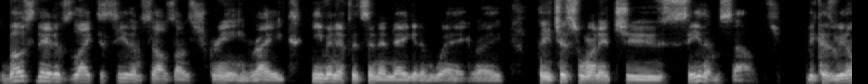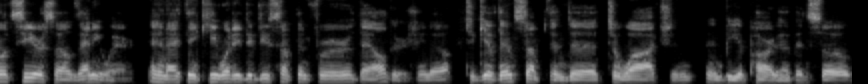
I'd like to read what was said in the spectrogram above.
most natives like to see themselves on screen, right? Even if it's in a negative way, right? They just wanted to see themselves because we don't see ourselves anywhere. And I think he wanted to do something for the elders, you know, to give them something to to watch and, and be a part of. And so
